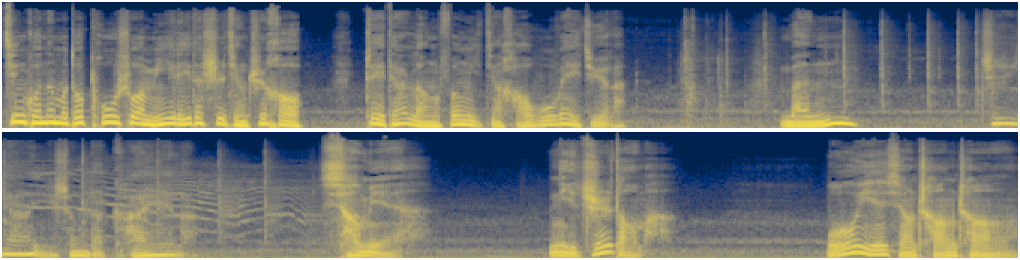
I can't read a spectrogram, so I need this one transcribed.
经过那么多扑朔迷离的事情之后，这点冷风已经毫无畏惧了。门。吱呀一声的开了，小敏，你知道吗？我也想尝尝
